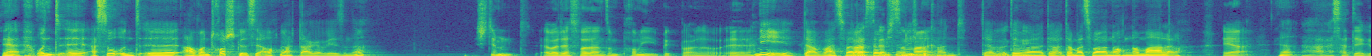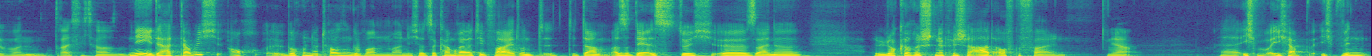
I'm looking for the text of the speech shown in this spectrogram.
Ja, und, äh, ach so, und äh, Aaron Troschke ist ja auch noch da gewesen, ne? Stimmt, aber das war dann so ein Promi-Big Brother. Äh, nee, damals war, war das, glaube ich, noch normal? nicht bekannt. Der, okay. der war, da, damals war er noch ein normaler. Ja, ja. Ah, was hat der gewonnen? 30.000? Nee, der hat, glaube ich, auch über 100.000 gewonnen, meine ich. Also kam relativ weit. Und äh, da, also der ist durch äh, seine lockere, schnippische Art aufgefallen. Ja. Äh, ich, ich, hab, ich bin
